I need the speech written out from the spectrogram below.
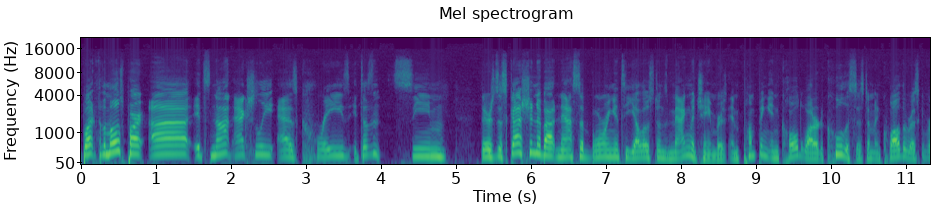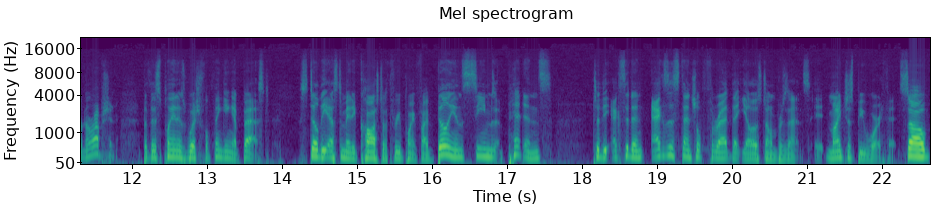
But for the most part, uh, it's not actually as crazy. It doesn't seem. There's discussion about NASA boring into Yellowstone's magma chambers and pumping in cold water to cool the system and quell the risk of an eruption. But this plan is wishful thinking at best. Still, the estimated cost of 3.5 billion seems a pittance to the existential threat that Yellowstone presents. It might just be worth it. So,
